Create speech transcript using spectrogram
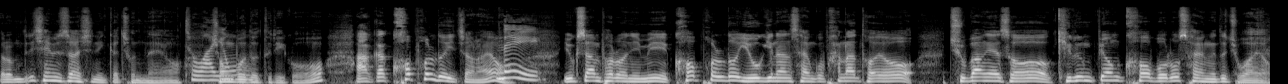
여러분들이 재밌어 하시니까 좋네요. 좋아요. 정보도 드리고. 아까 컵홀더 있잖아요. 네. 6385님이 컵홀더 요긴한 사용법 하나 더요. 주방에서 기름병 커버로 사용해도 좋아요.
